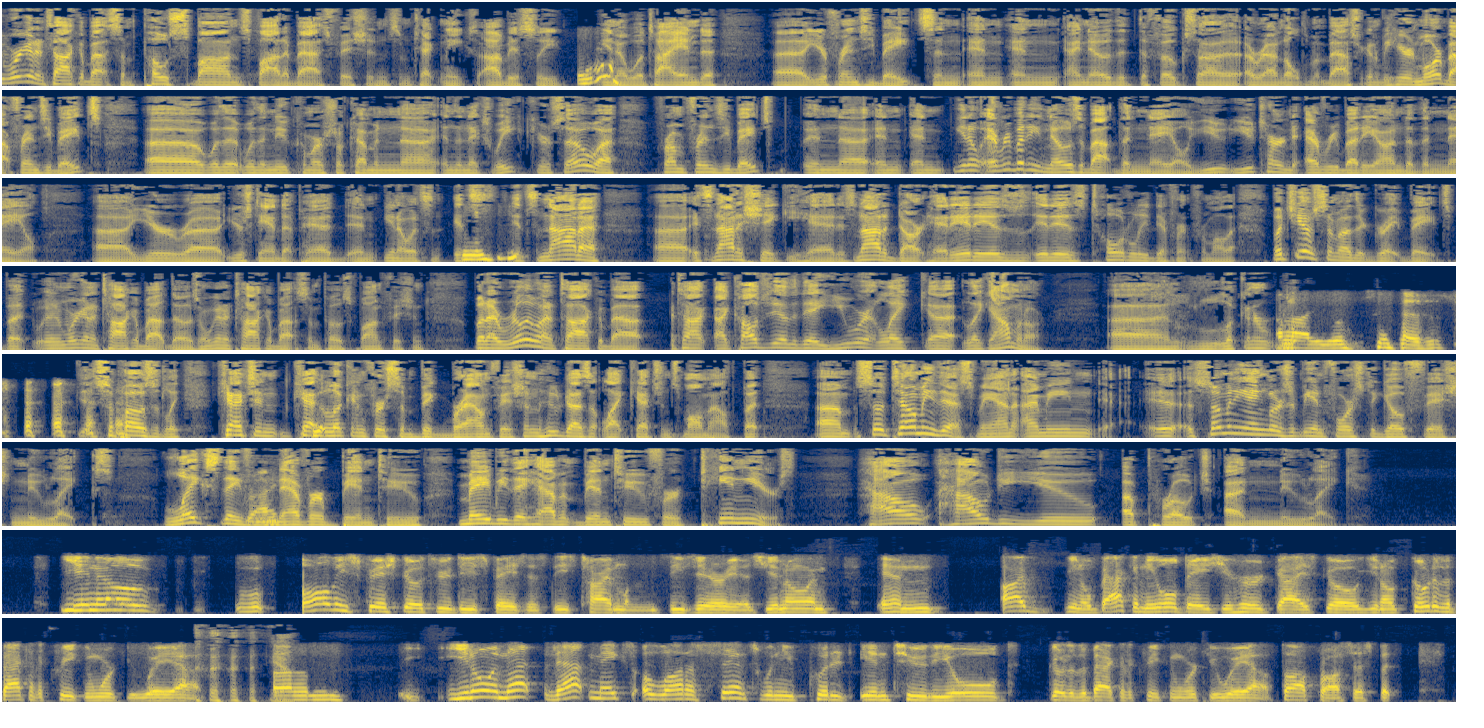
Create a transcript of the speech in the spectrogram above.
we're going to talk about some post spawn spotted bass fishing, some techniques. Obviously, you know, we'll tie into, uh, your frenzy baits and, and, and I know that the folks, uh, around Ultimate Bass are going to be hearing more about frenzy baits, uh, with a, with a new commercial coming, uh, in the next week or so, uh, from frenzy baits. And, uh, and, and, you know, everybody knows about the nail. You, you turned everybody onto the nail. Uh, your, uh, your stand up head and, you know, it's, it's, it's not a, uh, it's not a shaky head. It's not a dart head. It is, it is totally different from all that. But you have some other great baits, but, and we're going to talk about those and we're going to talk about some post spawn fishing. But I really want to talk about, I talk, I called you the other day. You were at Lake, uh, Lake Almanor, uh, looking, Uh, supposedly catching, ca- looking for some big brown fish and who doesn't like catching smallmouth? But, um, so tell me this, man. I mean, uh, so many anglers are being forced to go fish new lakes, lakes they've Right. never been to. Maybe they haven't been to for 10 years. How, how do you approach a new lake? You know, all these fish go through these phases, these timelines, these areas, you know, and and I've, you know, back in the old days, you heard guys go, you know, go to the back of the creek and work your way out. um, you know, and that that makes a lot of sense when you put it into the old go to the back of the creek and work your way out thought process. But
